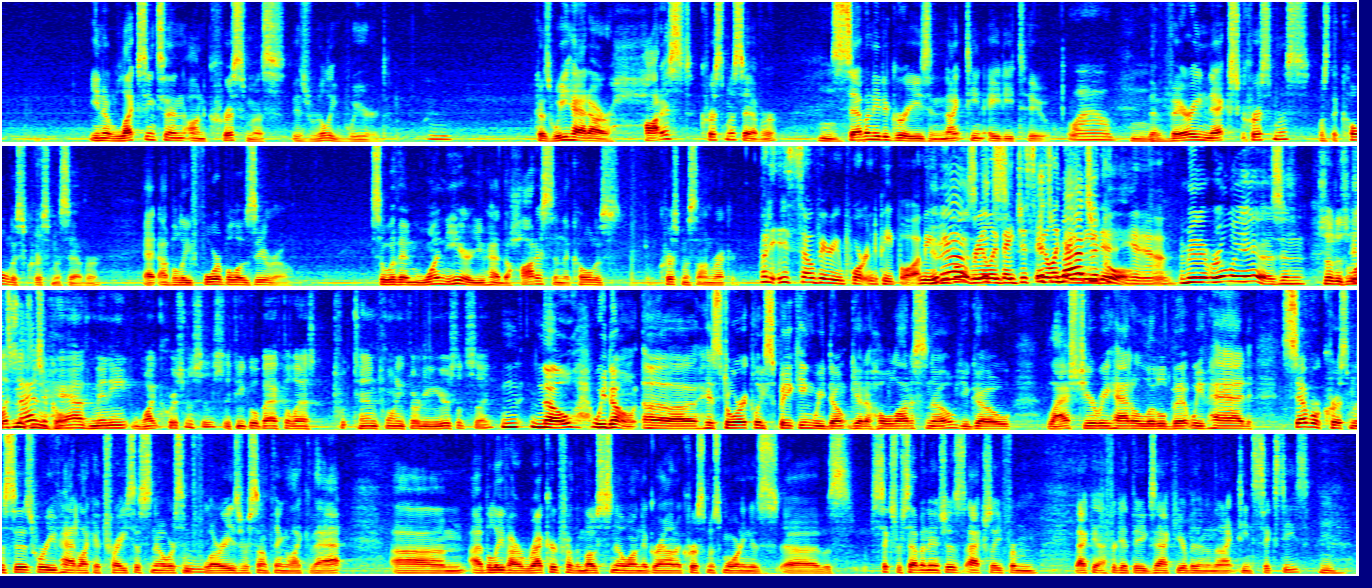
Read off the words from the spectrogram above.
you know, Lexington on Christmas is really weird Mm. Because we had our hottest Christmas ever, hmm. 70 degrees in 1982. wow. Hmm. The very next Christmas was the coldest Christmas ever, at I believe four below zero. So within one year, you had the hottest and the coldest Christmas on record. But it is so very important to people. I mean, It people is. really, It's- they just feel it's like magical. they need it. Yeah. I mean, it really is. And So does it's Lexington magical. have many white Christmases? If you go back the last tw- 10, 20, 30 years, let's say? N- No, we don't. Uh, historically speaking, we don't get a whole lot of snow. You go. Last year we had a little bit. We've had several Christmases where you've had like a trace of snow or some flurries or something like that. Um, I believe our record for the most snow on the ground on Christmas morning is uh, was six or seven inches, actually from back. I forget the exact year, but in the 1960s.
